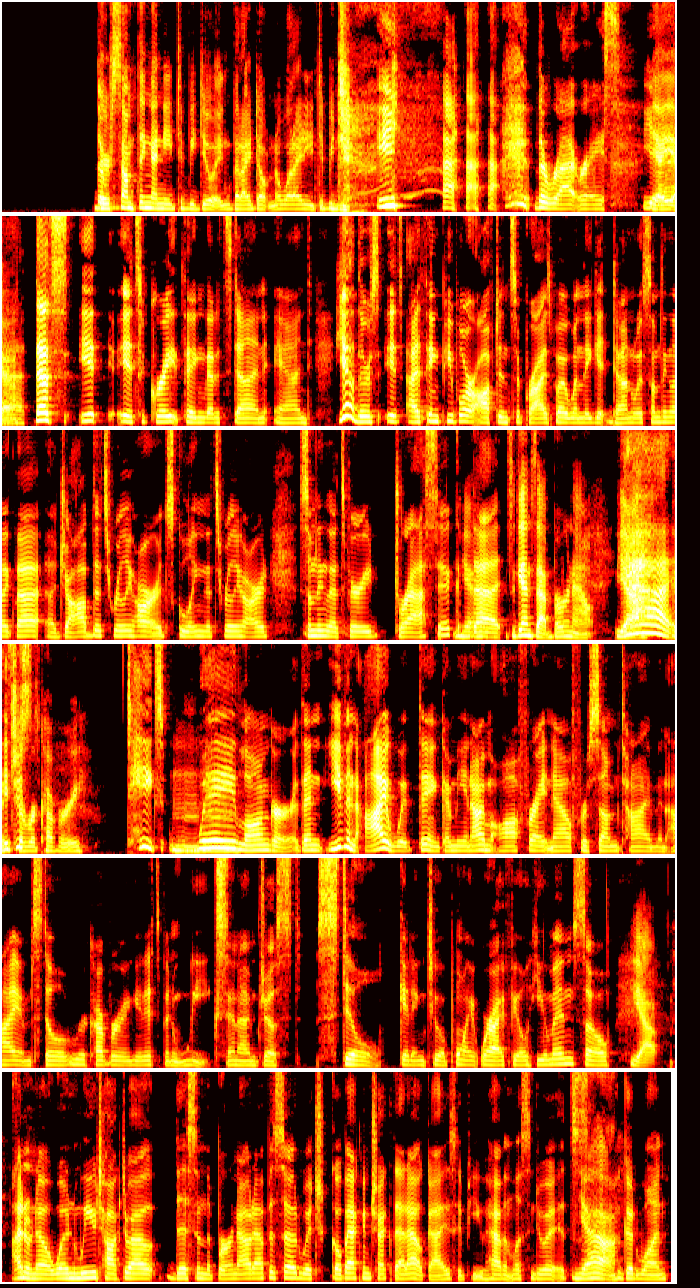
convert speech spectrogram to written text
The- there's something I need to be doing, but I don't know what I need to be doing. the rat race. Yeah, yeah. That's it it's a great thing that it's done and yeah, there's it's I think people are often surprised by when they get done with something like that, a job that's really hard, schooling that's really hard, something that's very drastic Yeah. that it's against that burnout. Yeah, Yeah. it it's just- the recovery. Takes way Mhm. longer than even I would think. I mean, I'm off right now for some time and I am still recovering and it's been weeks and I'm just still getting to a point where I feel human. So, Yeah. I don't know. When we talked about this in the burnout episode, which go back and check that out, guys, if you haven't listened to it, it's Yeah. a good one.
